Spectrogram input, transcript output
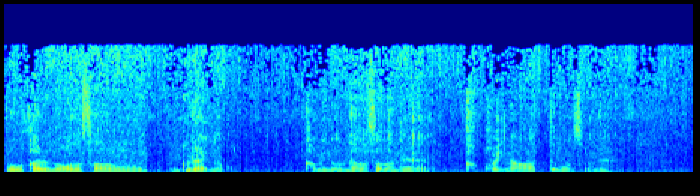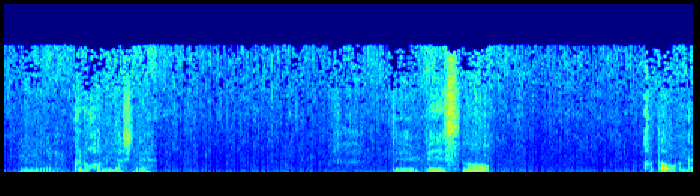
ボーカルの小野さんぐらいの髪の長さがね、かっこいいなーって思うんですよね。うん、黒髪だしね。で、ベースの方はね、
